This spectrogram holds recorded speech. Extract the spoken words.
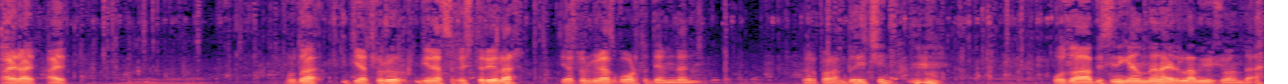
hayır hayır hayır. Cesur'u yine sıkıştırıyorlar. Cesur biraz korktu deminden hırpalandığı için. Bozu abisinin yanından ayrılamıyor şu anda.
